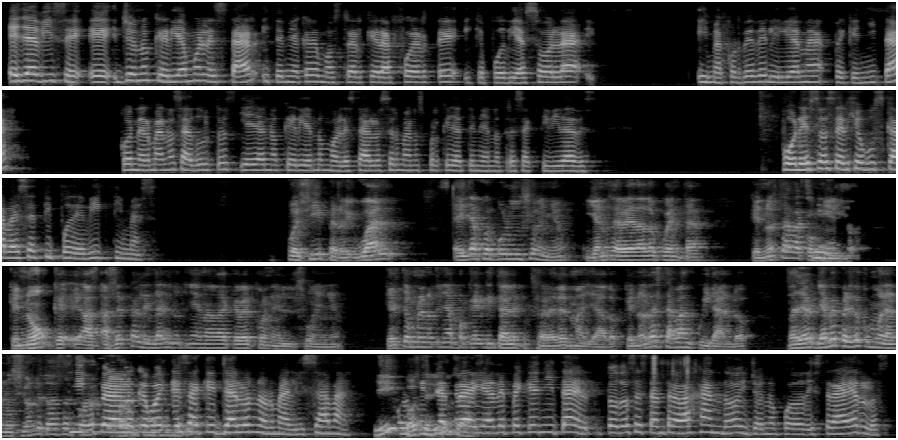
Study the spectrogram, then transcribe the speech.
Ella dice, eh, yo no quería molestar y tenía que demostrar que era fuerte y que podía sola. Y me acordé de Liliana pequeñita, con hermanos adultos y ella no queriendo molestar a los hermanos porque ya tenían otras actividades. Por eso Sergio buscaba ese tipo de víctimas. Pues sí, pero igual ella fue por un sueño y ya no se había dado cuenta que no estaba comiendo, que no, que hacer calendario no tenía nada que ver con el sueño, que este hombre no tenía por qué gritarle porque se había desmayado, que no la estaban cuidando. O sea, ya, ya había perdido como la noción de todas estas sí, cosas. Pero lo que voy es a que ya lo normalizaba. Sí, porque ya traía de pequeñita, el, todos están trabajando y yo no puedo distraerlos.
